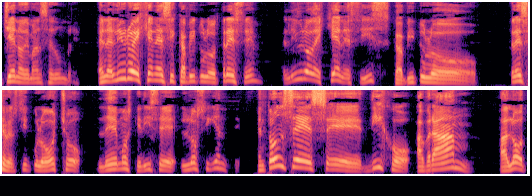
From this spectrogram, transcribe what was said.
lleno de mansedumbre. En el libro de Génesis capítulo 13, el libro de Génesis capítulo 13 versículo 8, leemos que dice lo siguiente. Entonces eh, dijo Abraham a Lot,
